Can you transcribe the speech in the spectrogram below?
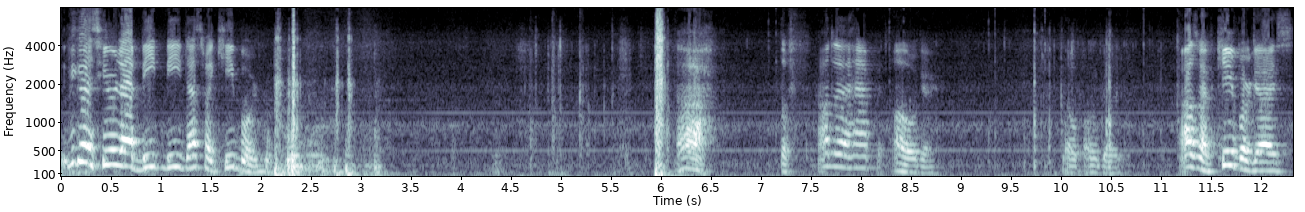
If you guys hear that beep beep, that's my keyboard. Ah! The how did that happen? Oh, okay. Nope, I'm good. How's my keyboard, guys?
